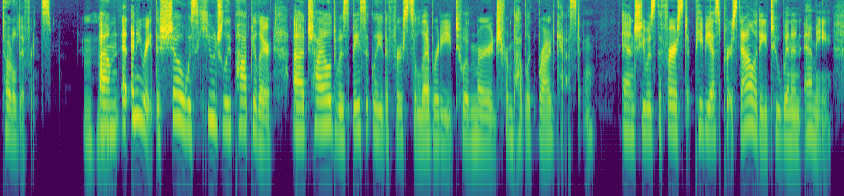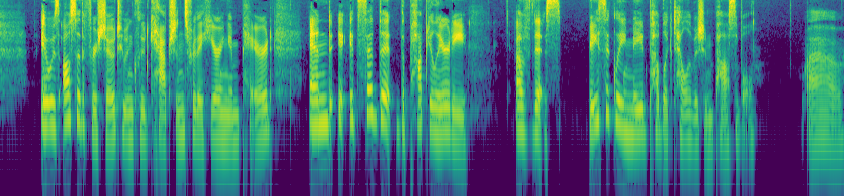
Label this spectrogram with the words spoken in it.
Total difference. Mhm. Um, at any rate, the show was hugely popular. Uh, Child was basically the first celebrity to emerge from public broadcasting, and she was the first PBS personality to win an Emmy. It was also the first show to include captions for the hearing impaired, and it, it said that the popularity of this basically made public television possible. Wow.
